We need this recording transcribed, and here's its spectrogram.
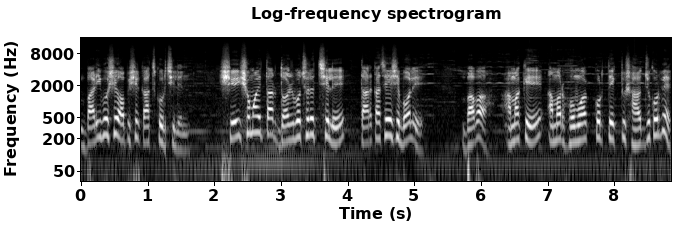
বাড়ি বসে অফিসের কাজ করছিলেন। সেই সময় তার দশ বছরের ছেলে তার কাছে এসে বলে, বাবা, আমাকে আমার হোমওয়ার্ক করতে একটু সাহায্য করবে?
